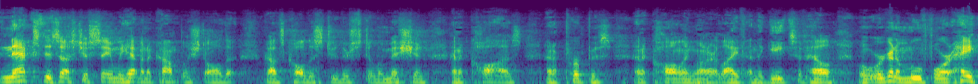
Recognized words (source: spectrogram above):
Next is us just saying we haven't accomplished all that God's called us to. There's still a mission and a cause and a purpose and a calling on our life and the gates of hell. Well, we're going to move forward. Hey,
